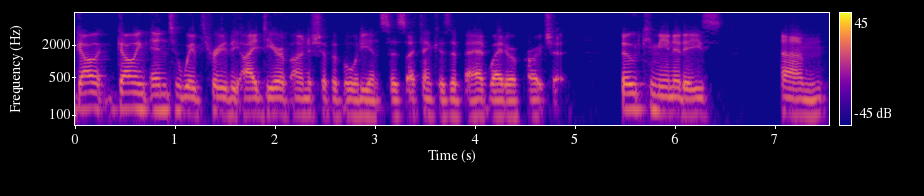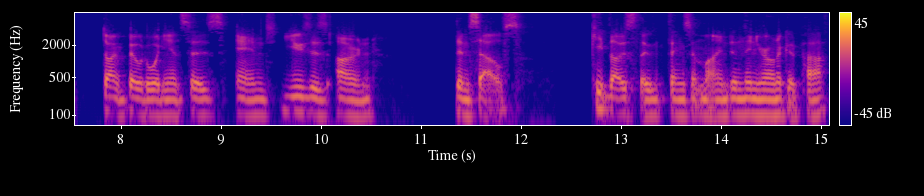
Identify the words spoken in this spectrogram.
go, going into Web3, the idea of ownership of audiences, I think, is a bad way to approach it. Build communities, um, don't build audiences, and users own themselves. Keep those th- things in mind, and then you're on a good path.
